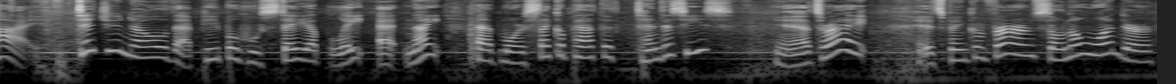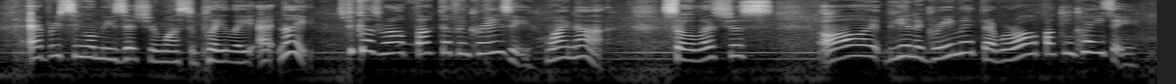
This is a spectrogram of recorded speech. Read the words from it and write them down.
Hi, did you know that people who stay up late at night have more psychopathic tendencies? Yeah, that's right. It's been confirmed, so no wonder every single musician wants to play late at night. It's because we're all fucked up and crazy. Why not? So let's just all be in agreement that we're all fucking crazy.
